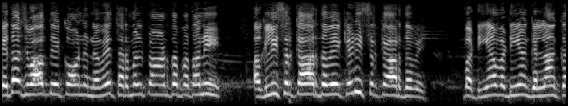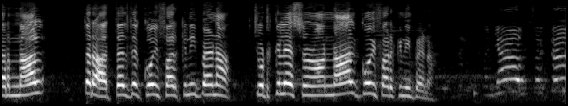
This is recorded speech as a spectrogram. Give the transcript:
ਇਹਦਾ ਜਵਾਬ ਦੇ ਕੌਣ ਨਵੇਂ ਥਰਮਲ ਪਲਾਂਟ ਦਾ ਪਤਾ ਨਹੀਂ, ਅਗਲੀ ਸਰਕਾਰ ਦਵੇ, ਕਿਹੜੀ ਸਰਕਾਰ ਦਵੇ? ਵੱਡੀਆਂ ਵੱਡੀਆਂ ਗੱਲਾਂ ਕਰਨ ਨਾਲ ਧਰਾਤਲ ਤੇ ਕੋਈ ਫ਼ਰਕ ਨਹੀਂ ਪੈਣਾ। ਚੁਟਕਲੇ ਸੁਣਾਉਣ ਨਾਲ ਕੋਈ ਫ਼ਰਕ ਨਹੀਂ ਪੈਣਾ। ਪੰਜਾਬ ਸਰਕਾਰ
